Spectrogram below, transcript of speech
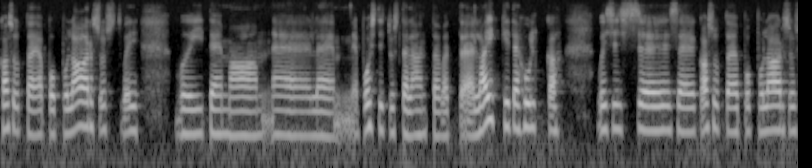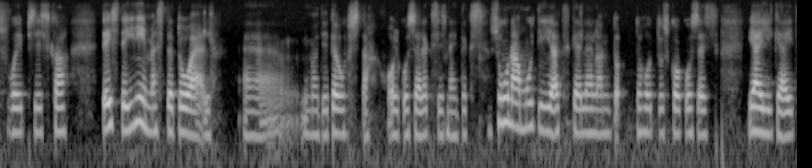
kasutaja populaarsust või, või temale postitustele antavat likeide hulka või siis see kasutaja populaarsus võib siis ka teiste inimeste toel niimoodi tõusta, olgu selleks siis näiteks suunamudijad, kellel on tohutus koguses jälgijaid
